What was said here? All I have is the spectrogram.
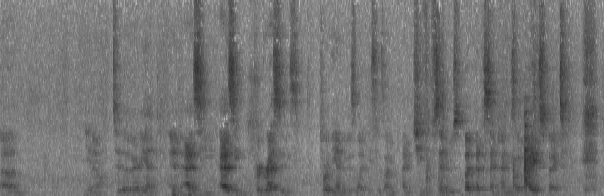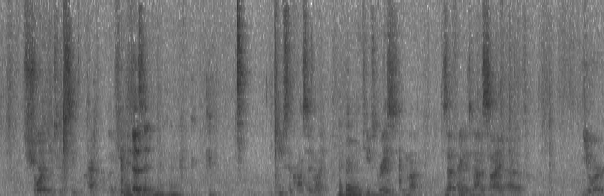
Um, you know, to the very end. And as he as he progresses toward the end of his life, he says, "I'm I'm chief of sinners," but at the same time, he's like, "I expect shortly to receive the crown." Like he mm-hmm. doesn't. Mm-hmm. He keeps the cross in mind. He keeps grace in mind. Suffering is not a sign of your,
